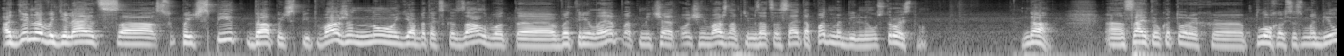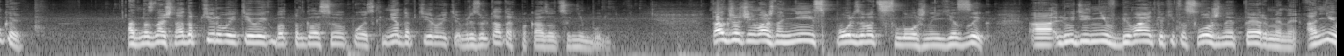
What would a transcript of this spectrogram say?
Отдельно выделяется PageSpeed. Да, PageSpeed важен, но я бы так сказал, вот э, V3 Lab отмечает очень важно оптимизация сайта под мобильное устройство. Да, э, сайты, у которых э, плохо все с мобилкой, однозначно адаптируйте вы их под голосовой поиск, не адаптируйте, в результатах показываться не будут. Также очень важно не использовать сложный язык. А, люди не вбивают какие-то сложные термины, они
